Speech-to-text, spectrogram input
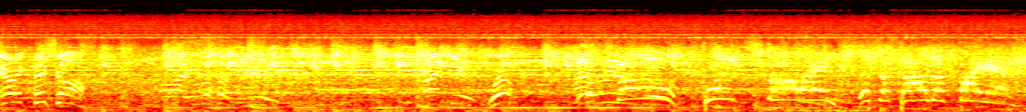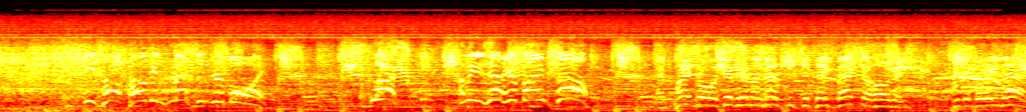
Eric Bischoff. Oh, I love you. I do. Well, Let's go! It's the time to fight in! he's Hulk Hogan's messenger boy. Look, I mean, he's out here by himself. And Piper will give him a message to take back to Hogan. You can believe that.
